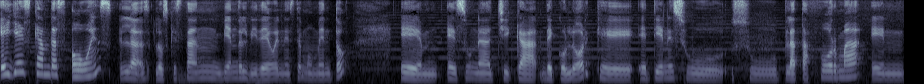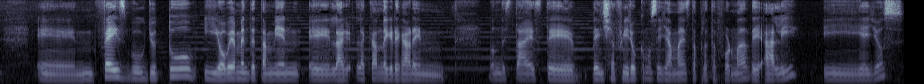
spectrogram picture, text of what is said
Ella es Candace Owens, las- los que están viendo el video en este momento. Eh, es una chica de color que eh, tiene su, su plataforma en, en Facebook, YouTube y obviamente también eh, la, la acaban de agregar en donde está este Ben Shafiro, ¿cómo se llama esta plataforma? De Ali y ellos.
